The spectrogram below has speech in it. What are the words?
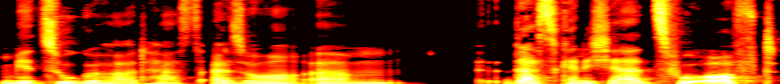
mir zugehört hast. Also ähm, das kenne ich ja zu oft,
